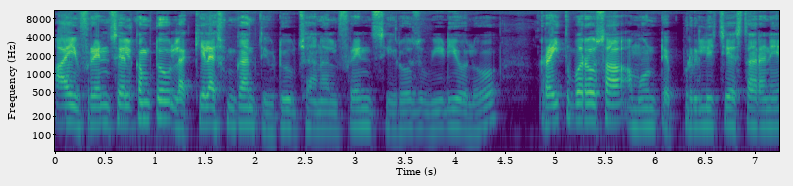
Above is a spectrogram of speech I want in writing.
Hi friends welcome to lucky Lakshmikant YouTube channel friends ఈరోజు వీడియోలో రైతు భరోసా అమౌంట్ ఎప్పుడు రిలీజ్ చేస్తారనే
